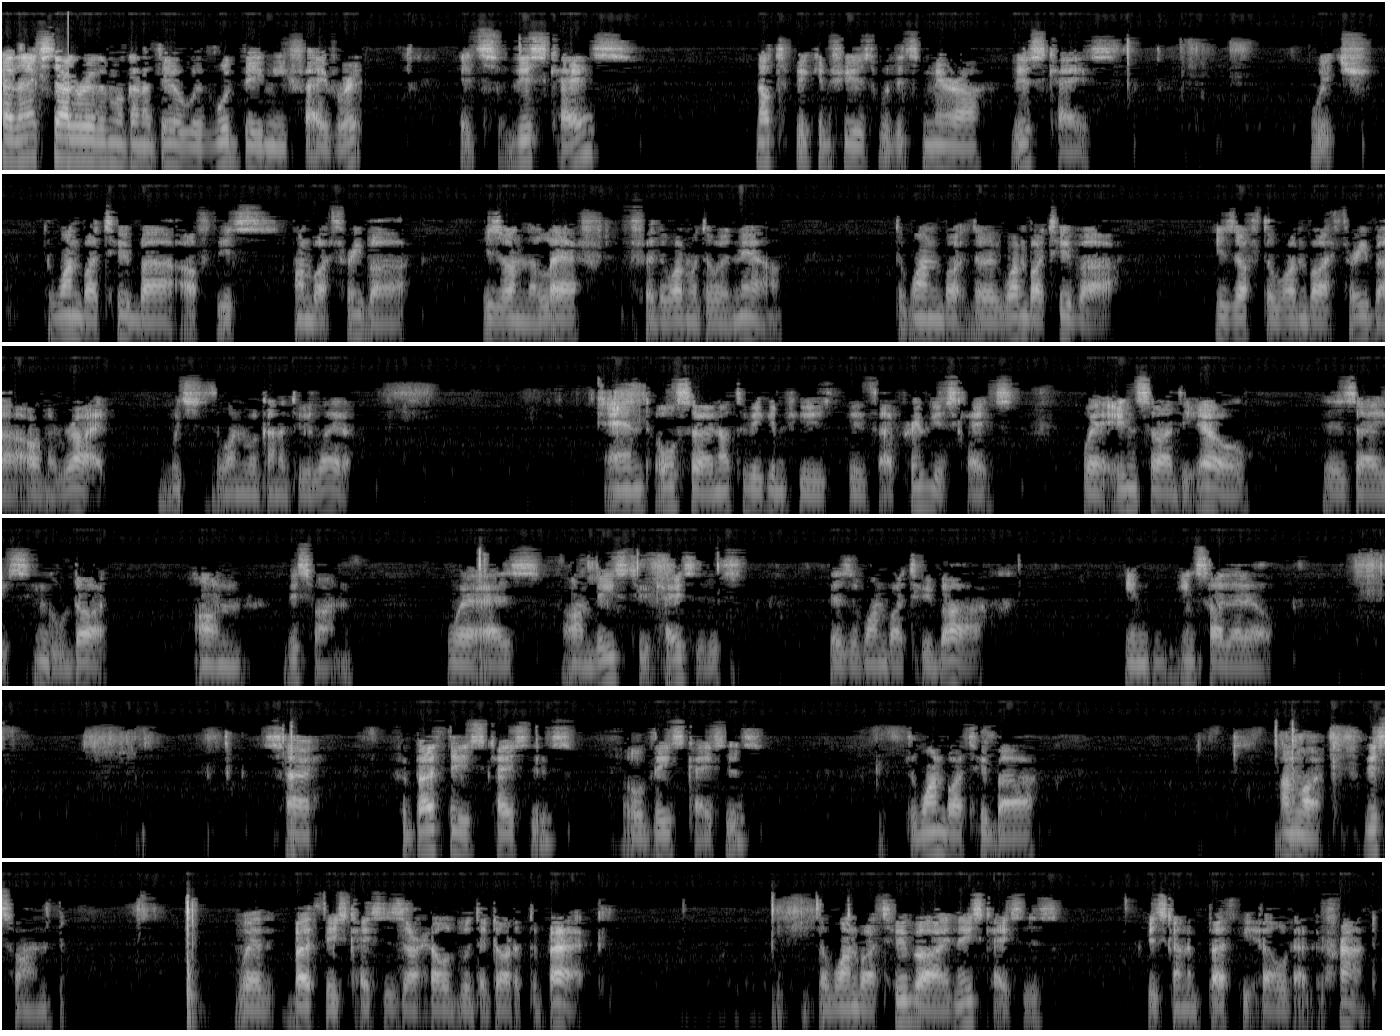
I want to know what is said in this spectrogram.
Okay, the next algorithm we're going to deal with would be my favorite. It's this case, not to be confused with its mirror this case, which the 1 by 2 bar off this 1 by 3 bar is on the left for the one we're doing now. The 1 by the 1 by 2 bar is off the 1 by 3 bar on the right, which is the one we're going to do later. And also, not to be confused with a previous case, where inside the L there's a single dot on this one, whereas on these two cases there's a 1 by 2 bar in inside that L. So for both these cases, or these cases, the 1 by 2 bar, unlike this one, where both these cases are held with the dot at the back, the 1 by 2 bar in these cases is going to both be held at the front.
